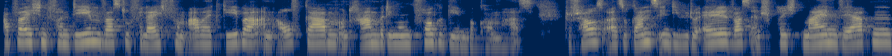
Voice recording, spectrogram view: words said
abweichend von dem, was du vielleicht vom Arbeitgeber an Aufgaben und Rahmenbedingungen vorgegeben bekommen hast. Du schaust also ganz individuell, was entspricht meinen Werten,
